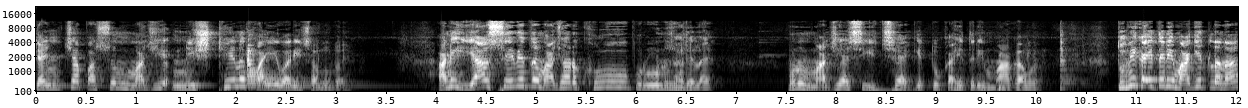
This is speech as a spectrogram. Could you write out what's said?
त्यांच्यापासून माझी निष्ठेनं पायीवारी चालू आहे. आणि या सेवेचं माझ्यावर खूप ऋण झालेलं आहे. म्हणून माझी अशी इच्छा आहे की तू काहीतरी मागावं. तुम्ही काहीतरी मागितलं ना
